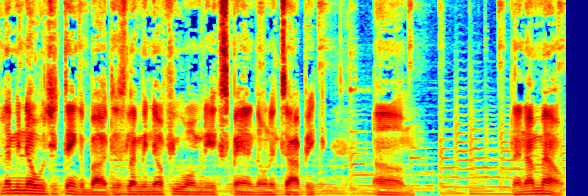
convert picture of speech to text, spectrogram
let me know what you think about this. Let me know if you want me to expand on the topic. Um, and I'm out.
